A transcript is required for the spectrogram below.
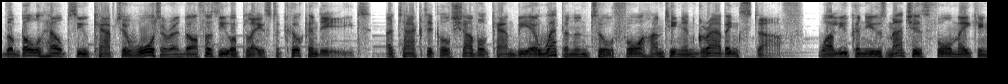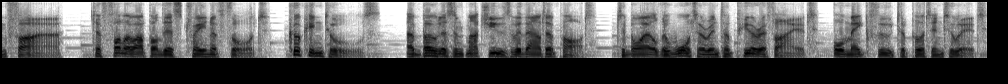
The bowl helps you capture water and offers you a place to cook and eat. A tactical shovel can be a weapon and tool for hunting and grabbing stuff, while you can use matches for making fire. To follow up on this train of thought, cooking tools. A bowl isn't much use without a pot to boil the water and to purify it, or make food to put into it.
